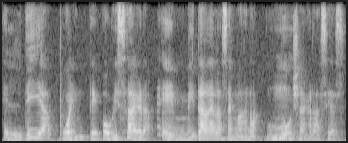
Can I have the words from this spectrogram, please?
el día puente o bisagra en mitad de la semana. Muchas gracias.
